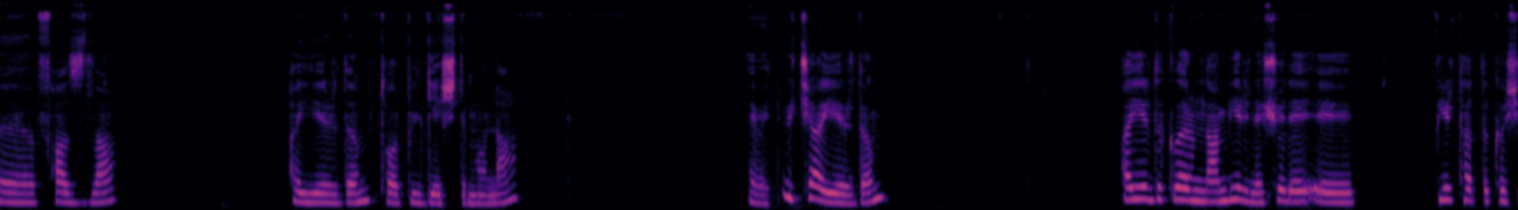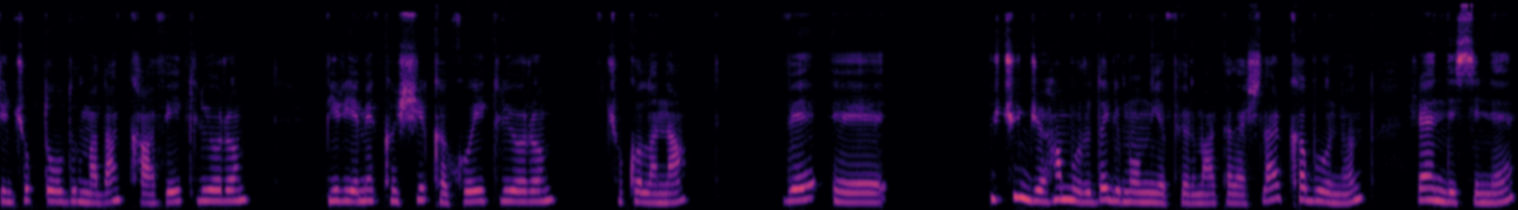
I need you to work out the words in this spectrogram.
e, fazla ayırdım. Torpil geçtim ona. Evet 3'e ayırdım. Ayırdıklarımdan birine şöyle e, bir tatlı kaşığını çok doldurmadan kahve ekliyorum. Bir yemek kaşığı kakao ekliyorum çok olana ve e, üçüncü hamuru da limonlu yapıyorum arkadaşlar. Kabuğunun rendesini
